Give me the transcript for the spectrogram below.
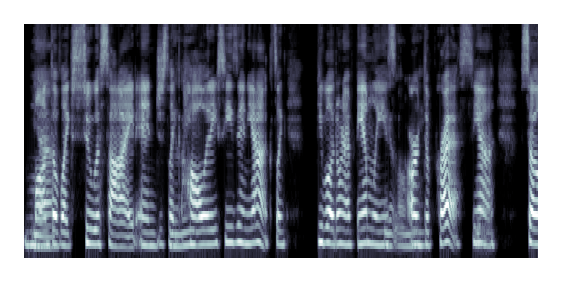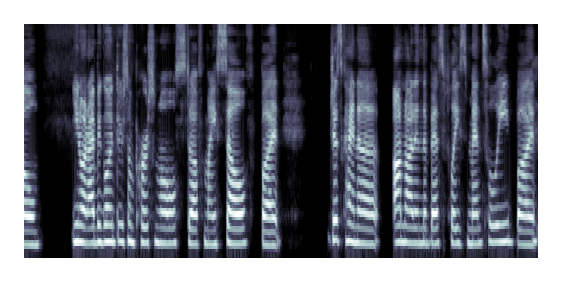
month Yeah. of like suicide and just like Really? holiday season. Yeah, cuz like people that don't have families are depressed. Yeah. Yeah. So, you know, and I've been going through some personal stuff myself, but just kind of I'm not in the best place mentally, but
